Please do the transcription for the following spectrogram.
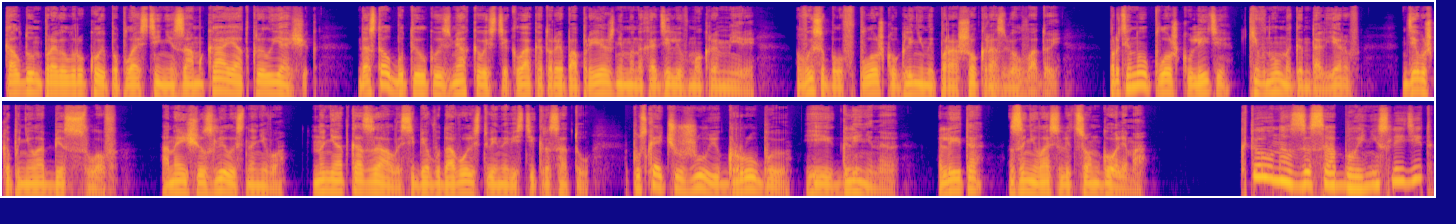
Колдун провел рукой по пластине замка и открыл ящик. Достал бутылку из мягкого стекла, которое по-прежнему находили в мокром мире — Высыпал в плошку глиняный порошок, развел водой. Протянул плошку Лите, кивнул на гондольеров. Девушка поняла без слов. Она еще злилась на него, но не отказала себе в удовольствии навести красоту. Пускай чужую, грубую и глиняную. Лита занялась лицом голема. «Кто у нас за собой не следит?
